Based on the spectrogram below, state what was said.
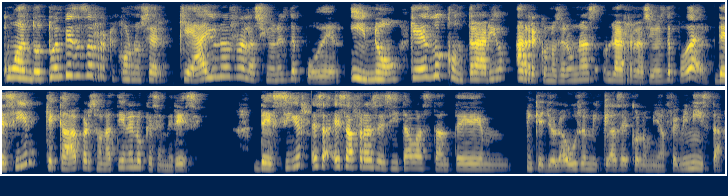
Cuando tú empiezas a reconocer que hay unas relaciones de poder y no, ¿qué es lo contrario a reconocer unas, las relaciones de poder? Decir que cada persona tiene lo que se merece decir esa, frasecita bastante, mm, y que yo la uso en mi clase de economía feminista,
